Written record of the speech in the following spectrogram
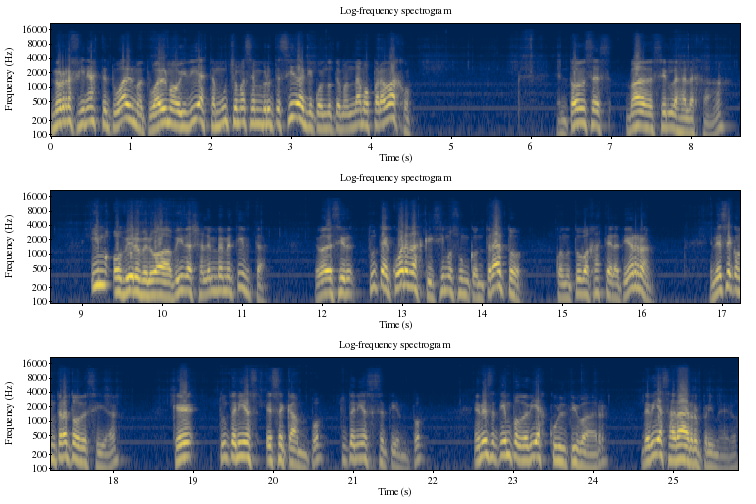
No refinaste tu alma. Tu alma hoy día está mucho más embrutecida que cuando te mandamos para abajo. Entonces va a decir la Im ovir vida shalem bemetivta. Le va a decir, ¿tú te acuerdas que hicimos un contrato cuando tú bajaste a la tierra? En ese contrato decía que tú tenías ese campo, tú tenías ese tiempo. En ese tiempo debías cultivar, debías arar primero,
